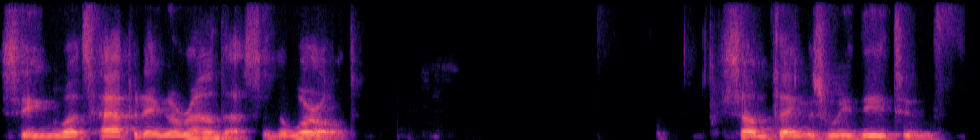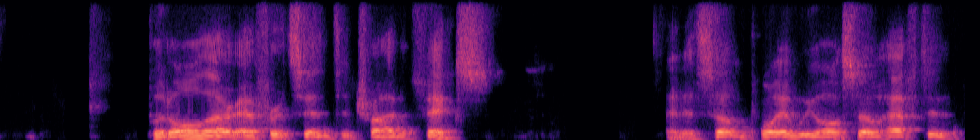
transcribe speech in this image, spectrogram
seeing what's happening around us in the world. Some things we need to put all our efforts in to try to fix. And at some point, we also have to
